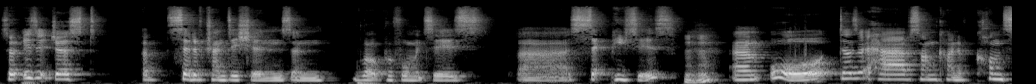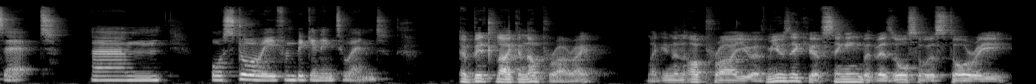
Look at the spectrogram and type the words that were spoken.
So is it just a set of transitions and rote performances, uh, set pieces? hmm Um, or does it have some kind of concept, um, or story from beginning to end? A bit like an opera, right? Like in an opera, you have music, you have singing, but there's also a story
